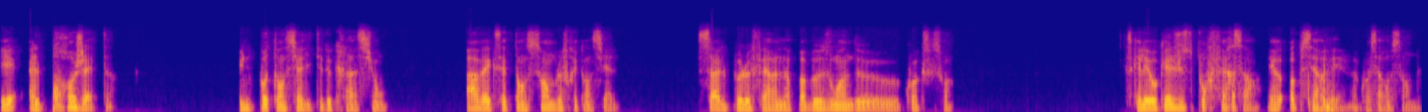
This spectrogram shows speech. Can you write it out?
et elle projette une potentialité de création avec cet ensemble fréquentiel. Ça, elle peut le faire, elle n'a pas besoin de quoi que ce soit. Est-ce qu'elle est OK juste pour faire ça et observer à quoi ça ressemble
